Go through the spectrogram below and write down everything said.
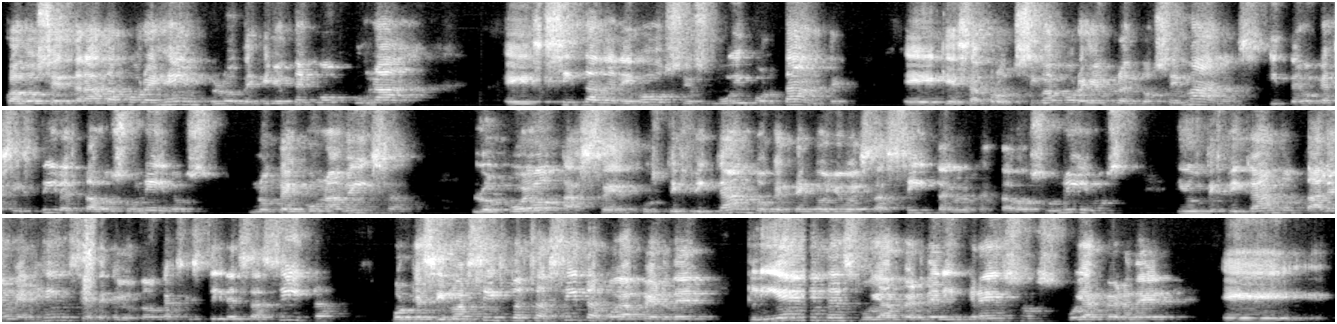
cuando se trata, por ejemplo, de que yo tengo una eh, cita de negocios muy importante eh, que se aproxima, por ejemplo, en dos semanas y tengo que asistir a Estados Unidos, no tengo una visa, lo puedo hacer justificando que tengo yo esa cita en los Estados Unidos y justificando tal emergencia de que yo tengo que asistir a esa cita, porque si no asisto a esa cita voy a perder clientes, voy a perder ingresos, voy a perder eh,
